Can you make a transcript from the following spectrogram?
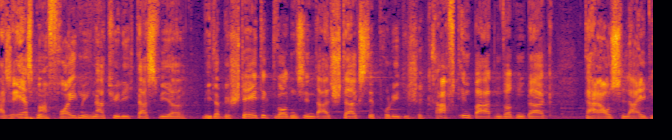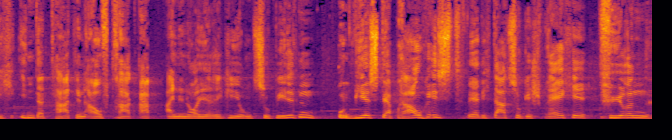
Also erstmal freue ich mich natürlich, dass wir wieder bestätigt worden sind als stärkste politische Kraft in Baden-Württemberg. Daraus leite ich in der Tat den Auftrag ab, eine neue Regierung zu bilden. Und wie es der Brauch ist, werde ich dazu Gespräche führen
